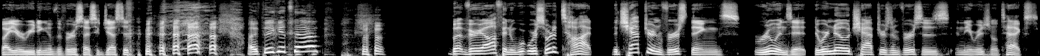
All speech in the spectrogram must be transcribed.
by your reading of the verse I suggested. I think it's that. but very often we're, we're sort of taught the chapter and verse things ruins it. There were no chapters and verses in the original text.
